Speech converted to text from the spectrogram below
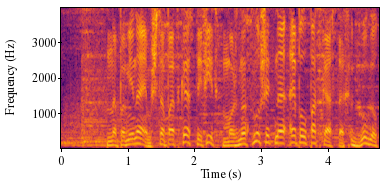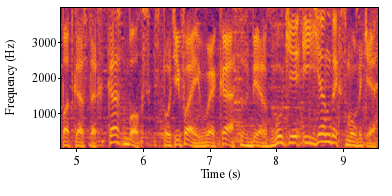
Напоминаем, что подкаст и фит можно слушать на Apple подкастах, Google подкастах, CastBox, Spotify, VK, Сберзвуки и Яндекс.Музыке.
